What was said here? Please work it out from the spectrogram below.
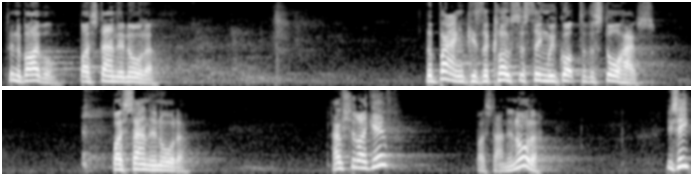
It's in the Bible. By standing order. The bank is the closest thing we've got to the storehouse. By standing order. How should I give? By standing order. You see,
